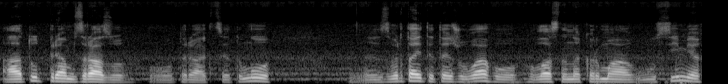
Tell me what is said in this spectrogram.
А тут прям зразу от, реакція. Тому е, звертайте теж увагу власне, на корма у сім'ях.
